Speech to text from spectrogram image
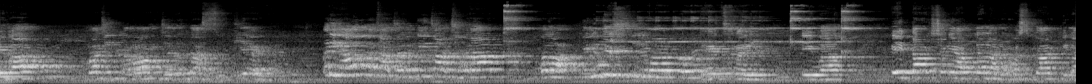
हे माझी तमाम जनता सुखी आहे. आणि या माझ्या जनतेचा चेहरा मला इंग्लिश निर्माण करून घ्यायचं नाही. तेव्हा एका क्षणी आपल्याला नमस्कार केला.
